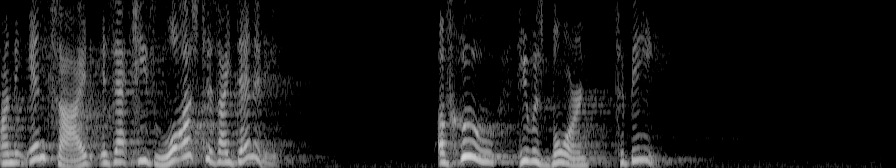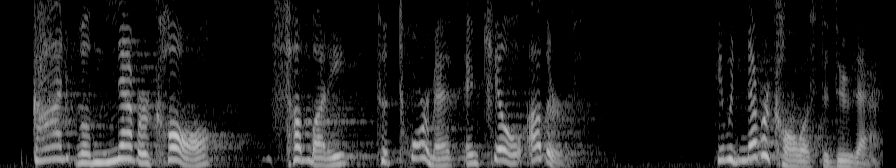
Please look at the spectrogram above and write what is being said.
on the inside is that he's lost his identity of who he was born to be. God will never call somebody to torment and kill others. He would never call us to do that.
